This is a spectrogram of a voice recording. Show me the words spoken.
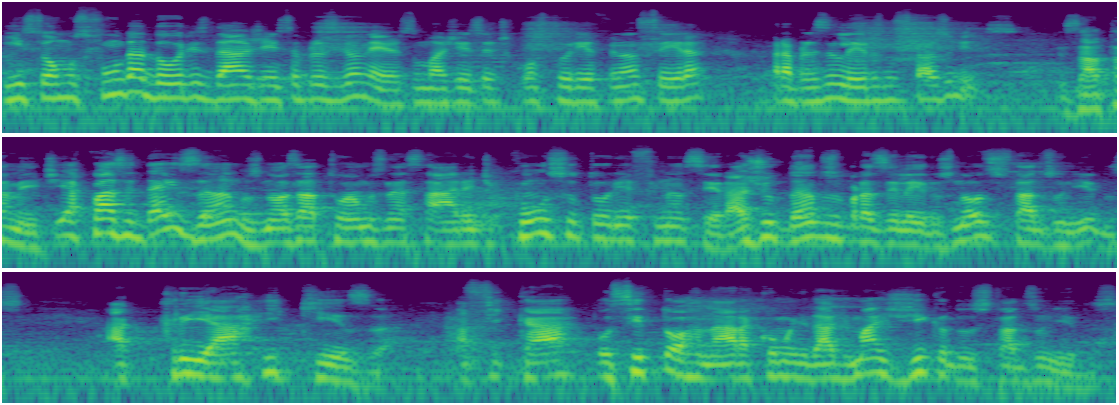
e somos fundadores da Agência Brasilioneiros, uma agência de consultoria financeira para brasileiros nos Estados Unidos. Exatamente. E há quase 10 anos nós atuamos nessa área de consultoria financeira, ajudando os brasileiros nos Estados Unidos a criar riqueza, a ficar ou se tornar a comunidade mais rica dos Estados Unidos.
